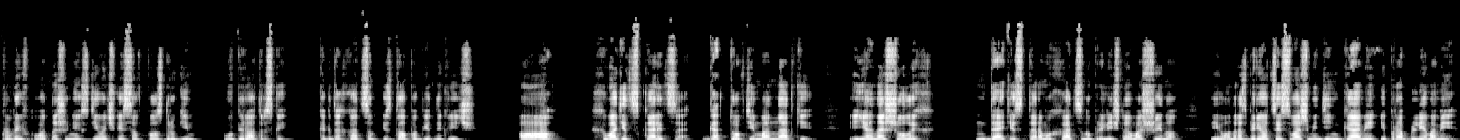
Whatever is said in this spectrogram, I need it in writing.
Прорыв в отношениях с девочкой совпал с другим, в операторской, когда Хадсон издал победный клич. «О, хватит скалиться, готовьте манатки, я нашел их!» Дайте старому Хадсону приличную машину, и он разберется и с вашими деньгами и проблемами,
